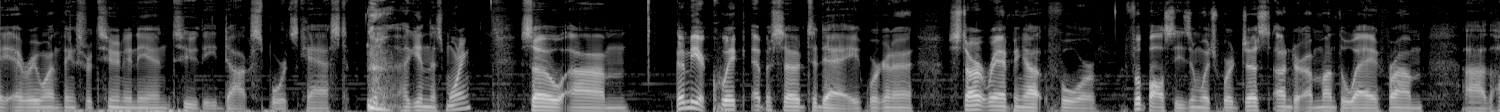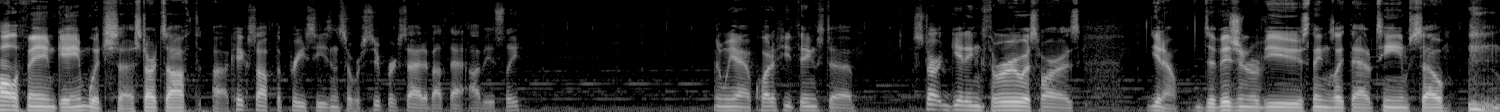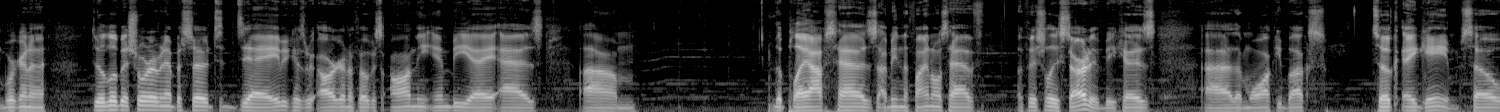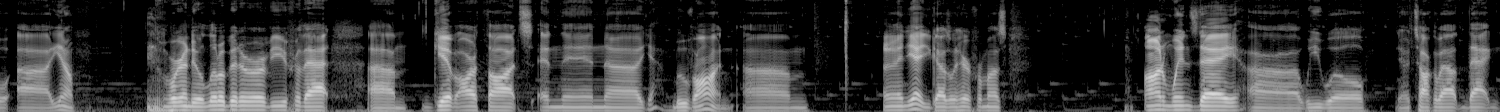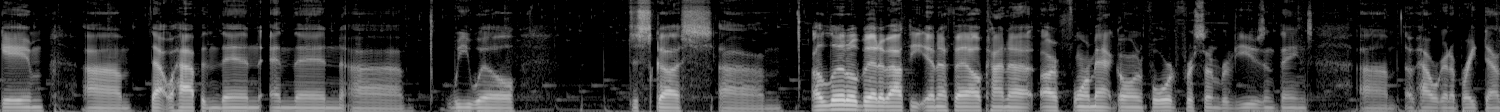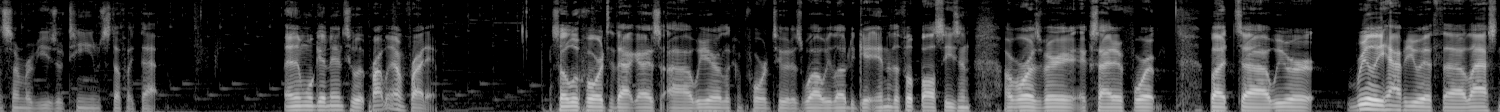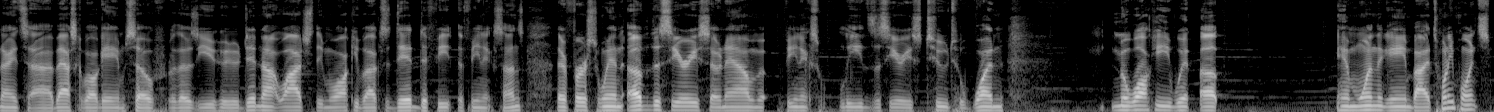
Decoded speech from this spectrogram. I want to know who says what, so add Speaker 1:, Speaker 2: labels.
Speaker 1: right, everyone. Thanks for tuning in to the Doc Sportscast again this morning. So, um, gonna be a quick episode today. We're gonna start ramping up for football season, which we're just under a month away from uh, the Hall of Fame game, which uh, starts off, uh, kicks off the preseason. So we're super excited about that, obviously. And we have quite a few things to start getting through as far as you know, division reviews, things like that of teams. So we're to do a little bit shorter of an episode today because we are to focus on the NBA as um, the playoffs has, I mean, the finals have officially started because uh, the Milwaukee Bucks took a game. So, uh, you know, we're to do a little bit of a review for that, um, give our thoughts, and then, uh, yeah, move on. Um, and yeah, you guys will hear from us on Wednesday, uh, we will you know talk about that game um, that will happen then, and then uh, we will discuss um, a little bit about the NFL, kind of our format going forward for some reviews and things um, of how we're going to break down some reviews of teams, stuff like that. And then we'll get into it probably on Friday. So look forward to that, guys. Uh, we are looking forward to it as well. We love to get into the football season. Aurora's very excited for it, but uh, we were really happy with uh, last night's uh, basketball game. So for those of you who did not watch, the Milwaukee Bucks did defeat the Phoenix Suns, their first win of the series. So now Phoenix leads the series two to one. Milwaukee went up and won the game by 20 points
